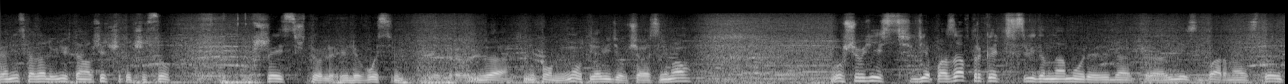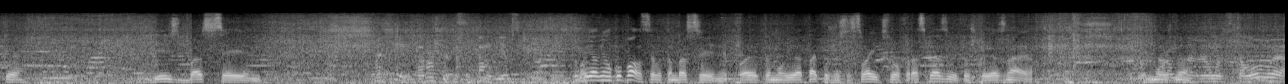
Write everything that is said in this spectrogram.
они сказали, у них там вообще что-то часов в 6, что ли, или 8. Да, не помню. Ну, вот я видео вчера снимал. В общем, есть где позавтракать с видом на море, ребят. Есть барная стойка, есть бассейн. Бассейн хороший, только там детский. Ну, я в нем купался в этом бассейне, поэтому я так уже со своих слов рассказываю то, что я знаю. На Можно- втором этаже у нас столовая,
